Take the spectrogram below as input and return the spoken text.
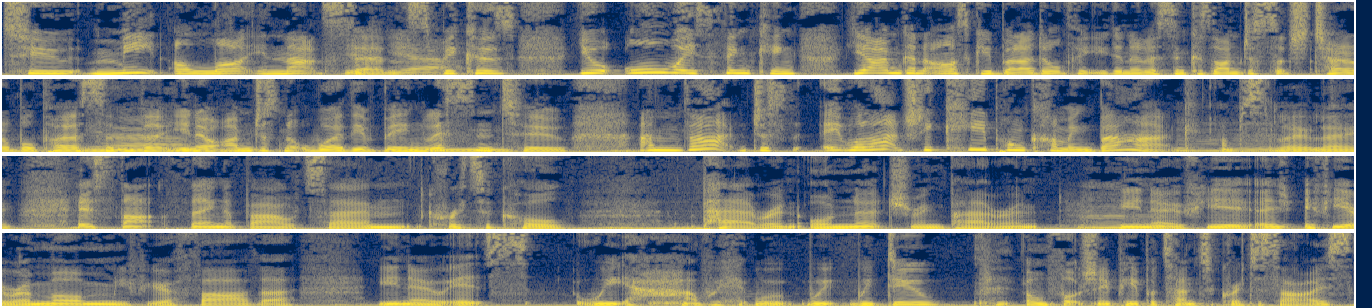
to meet Allah in that sense Yeah. because you're always thinking, yeah, I'm going to ask you, but I don't think you're going to listen because I'm just such a terrible person that, you know, I'm just not worthy of being listened mm. to. And that just, it will actually keep on coming back. Absolutely. It's that thing about um, critical parent or nurturing parent. Mm. You know, if you if you're a mum, if you're a father, you know, it's we ha- we, we we do unfortunately people tend to criticize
